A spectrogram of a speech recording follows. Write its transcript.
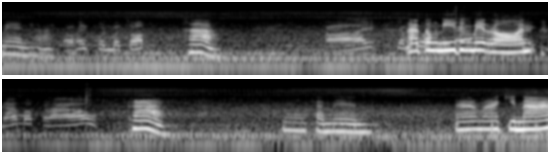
แม่นค่ะเอาให้คนมาช็อปค่ะ ขายจำอะตรงนี้ถึงไม่ร้อน น้ำมะพร้าวค่ะแมนค่ะแมนอะมากินน้ำ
